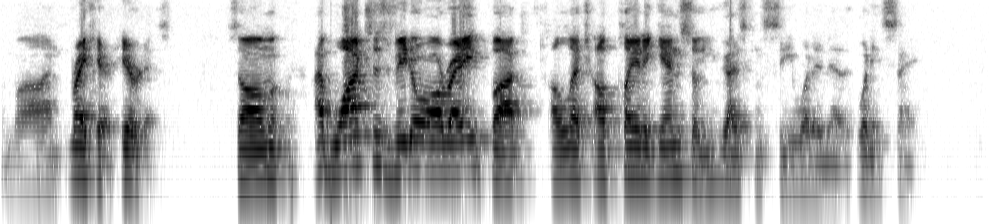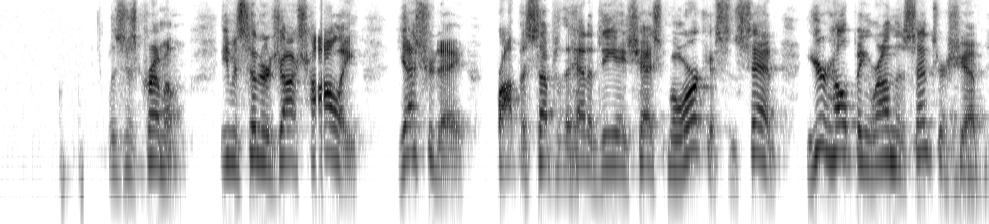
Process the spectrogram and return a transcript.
Come on, right here. Here it is. So um, I've watched this video already, but I'll let you, I'll play it again so you guys can see what it is, what he's saying. This is criminal. Even Senator Josh Hawley yesterday brought this up to the head of DHS Mayorkas and said, You're helping run the censorship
